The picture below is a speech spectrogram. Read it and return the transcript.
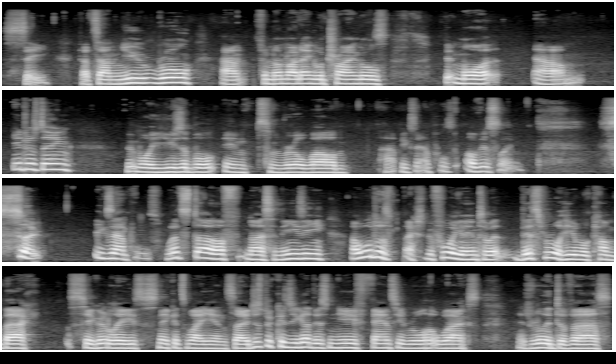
C. That's our new rule um, for non-right angled triangles. A bit more um, interesting, a bit more usable in some real world uh, examples, obviously. So, examples. Let's start off nice and easy. I will just, actually, before we get into it, this rule here will come back secretly, sneak its way in. So just because you got this new fancy rule that works, it's really diverse,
